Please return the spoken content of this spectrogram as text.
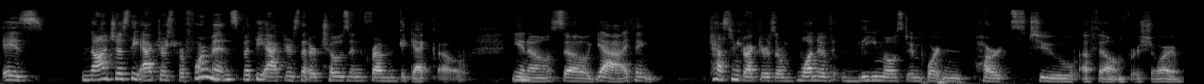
is not just the actor's performance, but the actors that are chosen from the get go. You mm-hmm. know, so yeah, I think casting directors are one of the most important parts to a film for sure.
